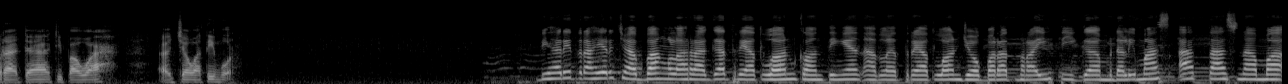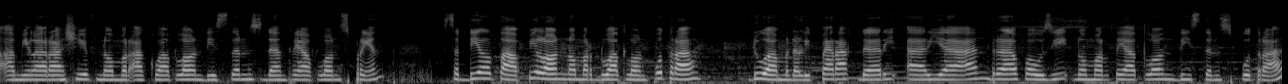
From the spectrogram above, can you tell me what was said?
berada di bawah uh, Jawa Timur. Di hari terakhir cabang olahraga triathlon, kontingen atlet triathlon Jawa Barat meraih tiga medali emas atas nama Amila Rashif nomor aquathlon distance dan triathlon sprint, Sedil Tapilon nomor duathlon putra, dua medali perak dari Arya Andra Fauzi nomor triathlon distance putra,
